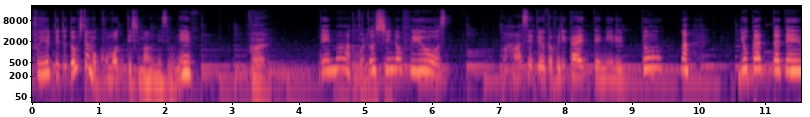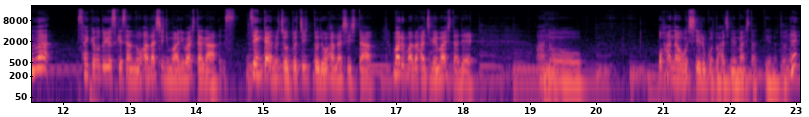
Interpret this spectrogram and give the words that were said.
冬っていうとどうしてもこもってしまうんですよね。はい、でまあ今年の冬を、まあ、反省というか振り返ってみるとまあ良かった点は先ほど洋介さんのお話にもありましたが前回の「ちょっとチット」でお話しした「まるまる始めましたで」あの、うん、お花を教えることを始めましたっていうのとね、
